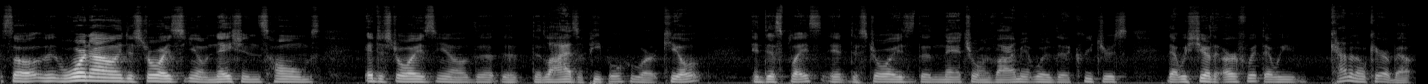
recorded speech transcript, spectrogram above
so the war not only destroys you know nations, homes, it destroys you know the, the, the lives of people who are killed and displaced. It destroys the natural environment where the creatures that we share the earth with that we kind of don't care about,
